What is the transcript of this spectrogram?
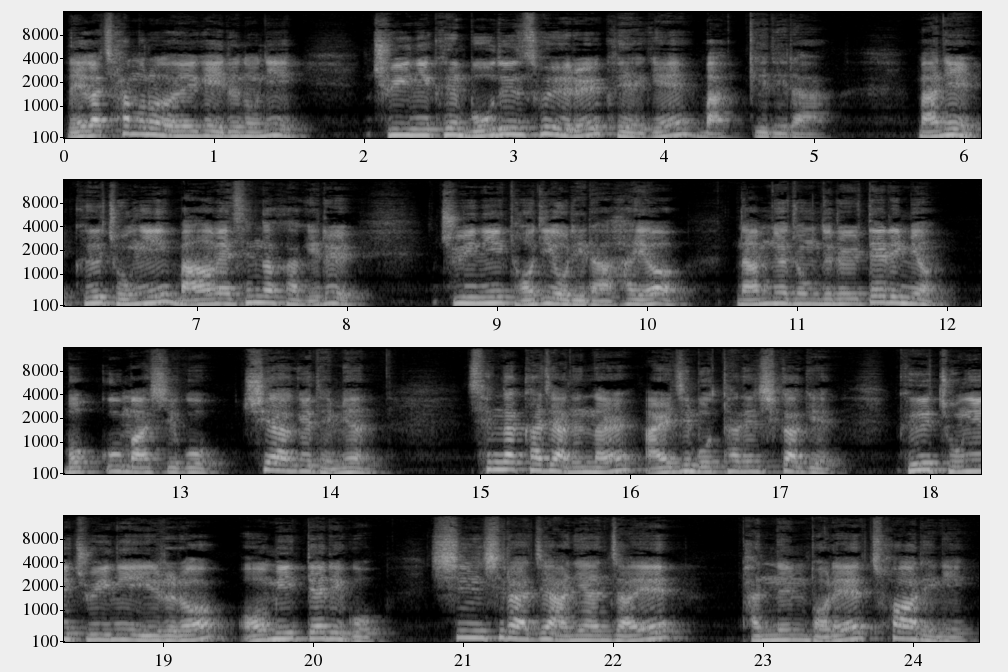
내가 참으로 너에게 이르노니 주인이 그 모든 소유를 그에게 맡기리라 만일 그 종이 마음에 생각하기를 주인이 더디오리라 하여 남녀 종들을 때리며 먹고 마시고 취하게 되면 생각하지 않은 날 알지 못하는 시각에 그 종의 주인이 이르러 엄히 때리고 신실하지 아니한 자의 받는 벌에 처하리니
